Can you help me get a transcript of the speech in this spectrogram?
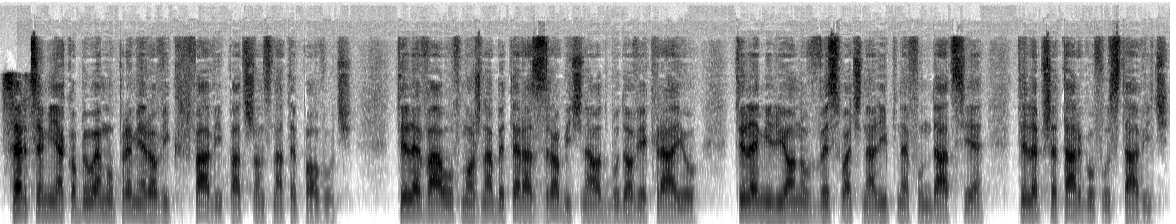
Serce mi jako byłemu premierowi krwawi, patrząc na tę powódź. Tyle wałów można by teraz zrobić na odbudowie kraju, tyle milionów wysłać na lipne fundacje, tyle przetargów ustawić,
